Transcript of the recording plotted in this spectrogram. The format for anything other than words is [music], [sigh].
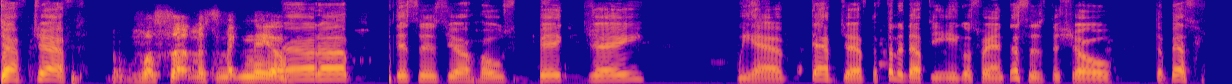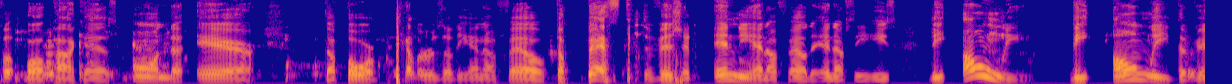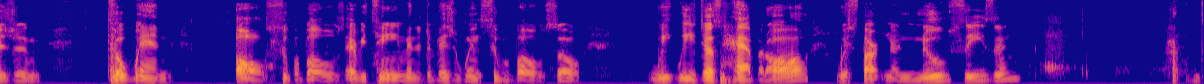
Def Jeff. What's up, Mr. McNeil? Shut up. This is your host, Big J. We have Def Jeff, the Philadelphia Eagles fan. This is the show, the best football podcast on the air. The four pillars of the NFL, the best division in the NFL, the NFC East, the only, the only division to win all Super Bowls. Every team in the division wins Super Bowls. So we we just have it all. We're starting a new season.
